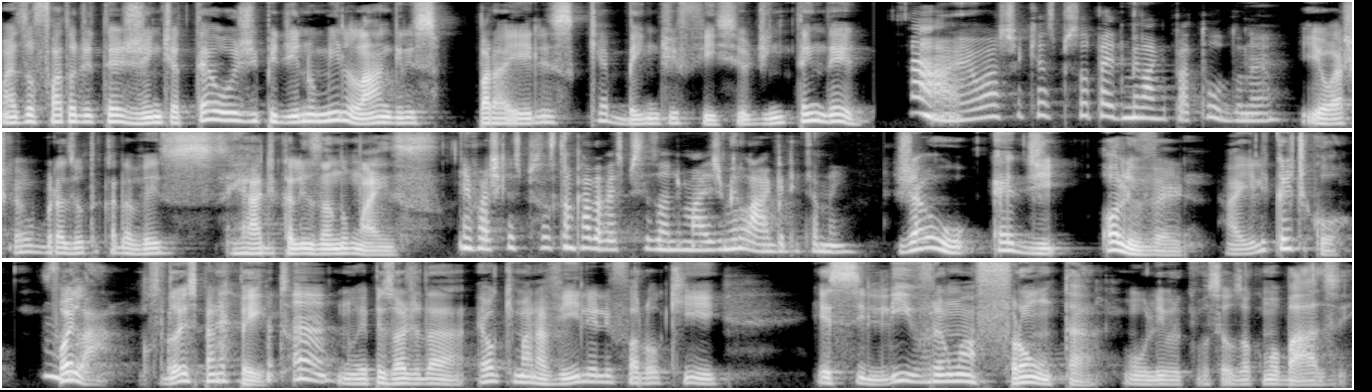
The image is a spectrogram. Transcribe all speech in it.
Mas o fato de ter gente até hoje pedindo milagres para eles que é bem difícil de entender. Ah, eu acho que as pessoas pedem milagre pra tudo, né? E eu acho que o Brasil tá cada vez se radicalizando mais. Eu acho que as pessoas estão cada vez precisando de mais de milagre também. Já o Ed Oliver, aí ele criticou. Foi lá, os dois pés no peito. Ah. No episódio da El Que Maravilha, ele falou que esse livro é uma afronta, o livro que você usou como base.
